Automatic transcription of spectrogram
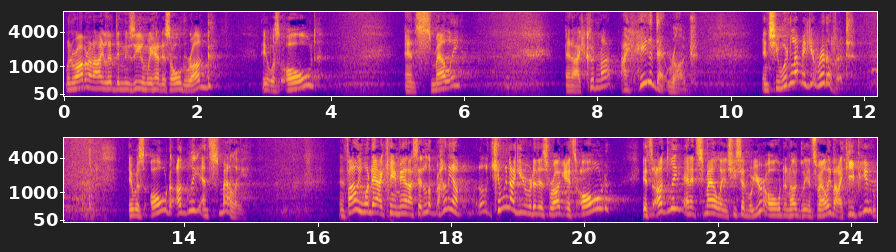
When Robin and I lived in New Zealand, we had this old rug. It was old and smelly, and I could not, I hated that rug and she wouldn't let me get rid of it. It was old, ugly, and smelly. And finally, one day I came in. I said, Look, honey, I'm, can we not get rid of this rug? It's old, it's ugly, and it's smelly. And she said, Well, you're old and ugly and smelly, but I keep you.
